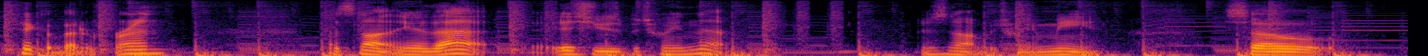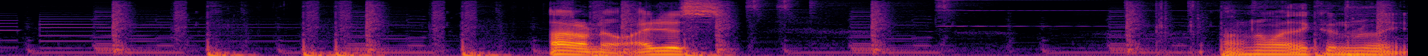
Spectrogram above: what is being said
pick a better friend. That's not, you know, that issues between them. It's not between me. So I don't know. I just I don't know why they couldn't really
